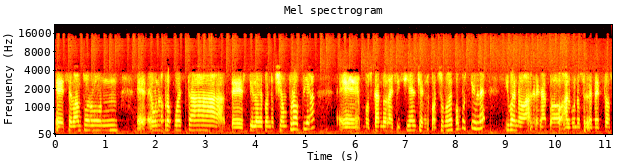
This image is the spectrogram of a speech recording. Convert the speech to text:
eh, se van por un eh, una propuesta de estilo de conducción propia, eh, buscando la eficiencia en el consumo de combustible y bueno, agregando algunos elementos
